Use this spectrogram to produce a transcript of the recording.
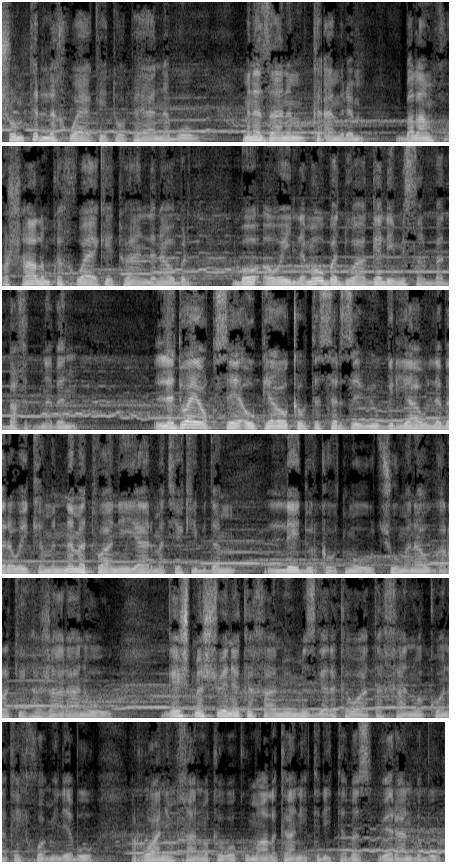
شومتر لە خویەکەی تۆ پێیان نەبووە و منەزانم کە ئەمرم بەڵام خۆشحاڵم کە خویەکەی تویان لەناو برد بۆ ئەوەی لەمە و بە دواگەلی میسر بەدبەخت نەبن لە دوای ئەو قسەی ئەو پیاوە کەوتە سەرزەوی و گریا و لەبەرەوەی کە من نەمەتوانی یارمەتیەکی بدەم لی دوورکەوتمەوە و چوومە ناو گەڕەکی هەژارانەوە و گەشتمە شوێنە کە خانووی مزگەرەکەواتە خانوە کۆنەکەی خۆمی لێبوو ڕوانیم خانوەکە وەکو ماڵەکانی تری تەبەست وێران ببوو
